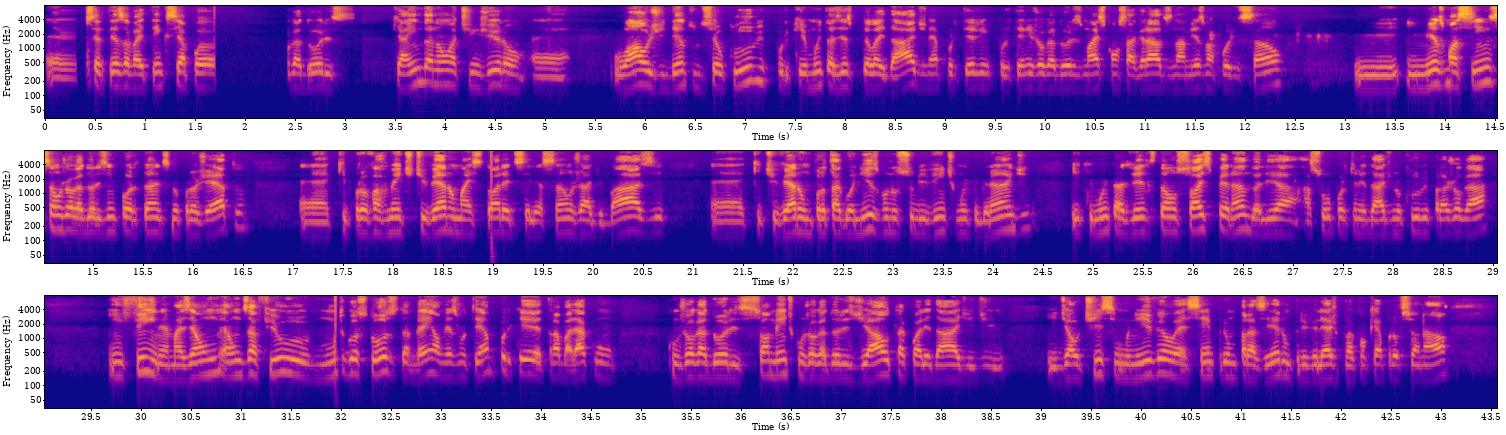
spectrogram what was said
é, com certeza vai ter que se apoiar jogadores que ainda não atingiram é, o auge dentro do seu clube, porque muitas vezes pela idade, né, por terem por terem jogadores mais consagrados na mesma posição. E, e mesmo assim são jogadores importantes no projeto é, que provavelmente tiveram uma história de seleção já de base, é, que tiveram um protagonismo no sub-20 muito grande e que muitas vezes estão só esperando ali a, a sua oportunidade no clube para jogar enfim, né? Mas é um, é um desafio muito gostoso também, ao mesmo tempo, porque trabalhar com, com jogadores, somente com jogadores de alta qualidade de, e de altíssimo nível é sempre um prazer, um privilégio para qualquer profissional.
